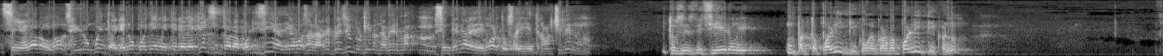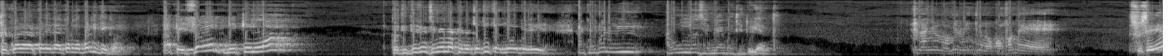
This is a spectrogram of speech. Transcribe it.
señalaron, ¿no? Se dieron cuenta que no podían meter al ejército, a la policía, digamos, a la represión, porque iban a haber mm, centenares de muertos ahí entre los chilenos, ¿no? Entonces decidieron un pacto político, un acuerdo político, ¿no? ¿Cuál era, el acuerdo político? A pesar de que la constitución chilena pinochetista no lo pedía, acordaron ir a una asamblea constituyente. El año 2021, conforme sucedió,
